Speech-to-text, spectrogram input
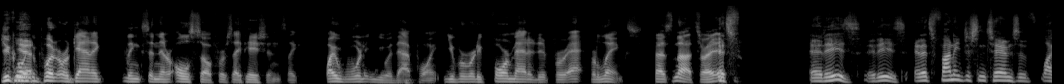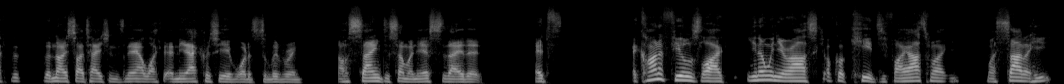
you're going Yeah. to put organic links in there also for citations. Like why wouldn't you at that point? You've already formatted it for for links. That's nuts, right? It's it is, it is. And it's funny just in terms of like the, the no citations now, like and the accuracy of what it's delivering. I was saying to someone yesterday that it's it kind of feels like, you know, when you're asked, I've got kids, if I ask my my son, he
